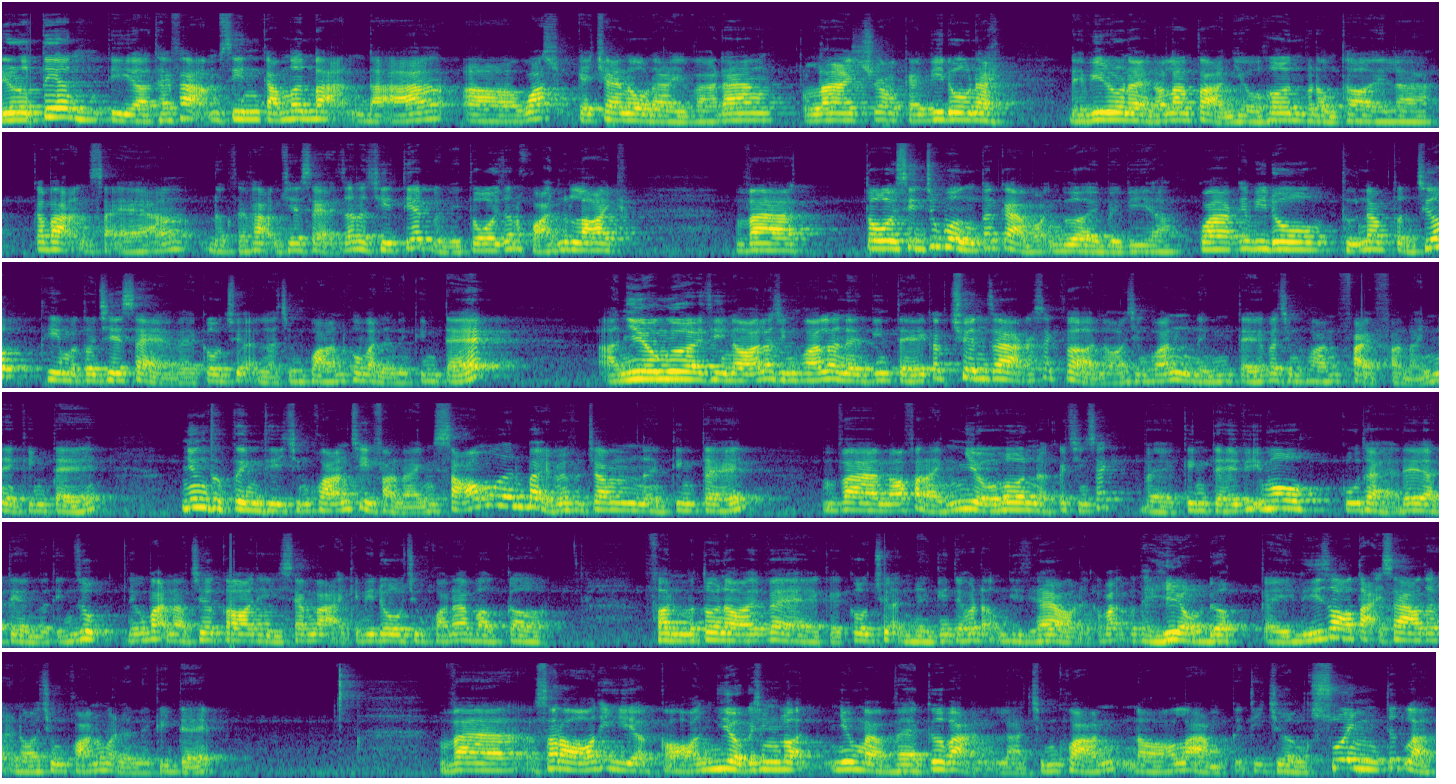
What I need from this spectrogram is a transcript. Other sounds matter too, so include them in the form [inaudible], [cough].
Điều đầu tiên thì à, Thái Phạm xin cảm ơn bạn đã uh, watch cái channel này và đang like cho cái video này. Để video này nó lan tỏa nhiều hơn và đồng thời là các bạn sẽ được Thái Phạm chia sẻ rất là chi tiết bởi vì tôi rất là khoái nút like. Và tôi xin chúc mừng tất cả mọi người bởi vì à, qua cái video thứ năm tuần trước khi mà tôi chia sẻ về câu chuyện là chứng khoán không phải là nền kinh tế. À, nhiều người thì nói là chứng khoán là nền kinh tế, các chuyên gia, các sách vở nói chứng khoán là nền kinh tế và chứng khoán phải phản ánh nền kinh tế nhưng thực tình thì chứng khoán chỉ phản ánh 60 đến 70% nền kinh tế và nó phản ánh nhiều hơn là các chính sách về kinh tế vĩ mô. Cụ thể, đây là tiền và tín dụng. Nếu các bạn nào chưa coi thì xem lại cái video chứng khoán a bờ cờ. Phần mà tôi nói về cái câu chuyện nền kinh tế hoạt động như thế nào để các bạn có thể hiểu được cái lý do tại sao tôi lại nói chứng khoán không phải là nền kinh tế. Và sau đó thì có nhiều cái tranh luận, nhưng mà về cơ bản là chứng khoán nó là một cái thị trường swing, tức là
